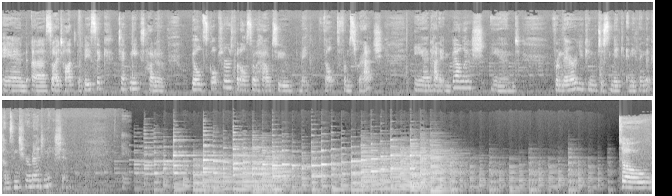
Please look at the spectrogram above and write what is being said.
And uh, so I taught the basic techniques, how to build sculptures, but also how to make felt from scratch and how to embellish. And from there, you can just make anything that comes into your imagination. So,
